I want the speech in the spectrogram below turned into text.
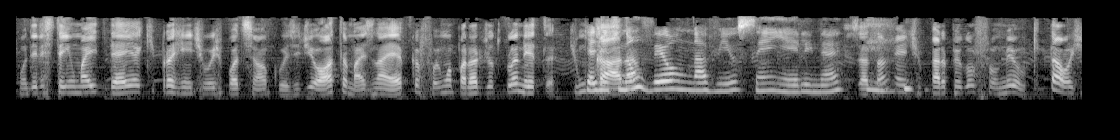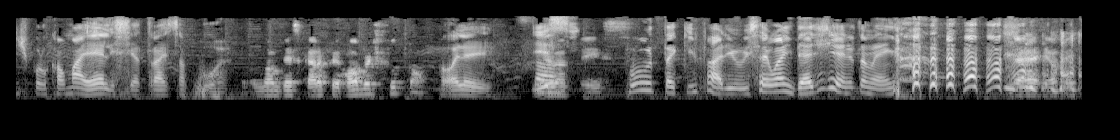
quando eles têm uma ideia que pra gente hoje pode ser uma coisa idiota, mas na época foi uma parada de outro planeta. Que um Que a cara. gente não vê um navio sem ele, né? Exatamente, o cara pegou e falou: Meu, que tal a gente colocar uma hélice atrás dessa porra? O nome desse cara foi Robert Fulton. Olha aí. Isso. Puta que pariu, isso é uma ideia de gênio também. É, realmente.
